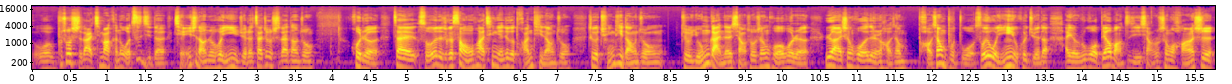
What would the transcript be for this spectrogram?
我不说时代，起码可能我自己的潜意识当中会隐隐觉得，在这个时代当中，或者在所谓的这个丧文化青年这个团体当中，这个群体当中，就勇敢的享受生活或者热爱生活的人好像好像不多。所以我隐隐会觉得，哎呀，如果我标榜自己享受生活，好像是。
